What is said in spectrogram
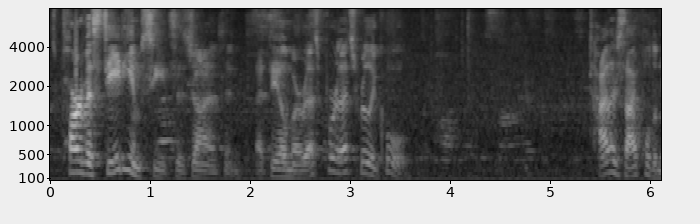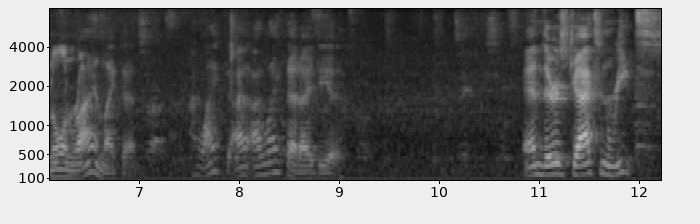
It's part of a stadium seat, says Jonathan, at Dale Murphy. That's, that's really cool. Tyler Sy to Nolan Ryan like that. I like I, I like that idea. And there's Jackson Reitz,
